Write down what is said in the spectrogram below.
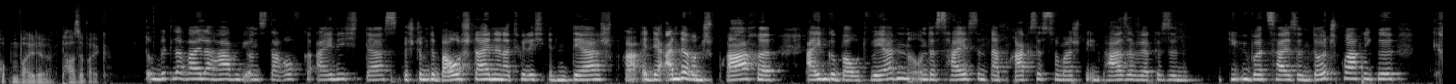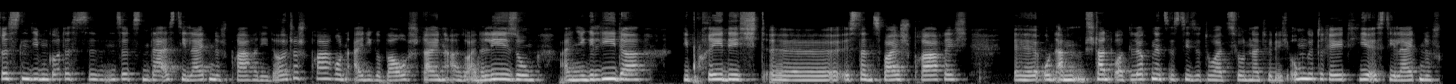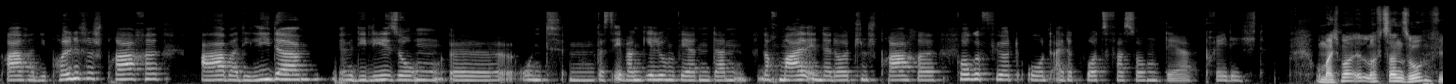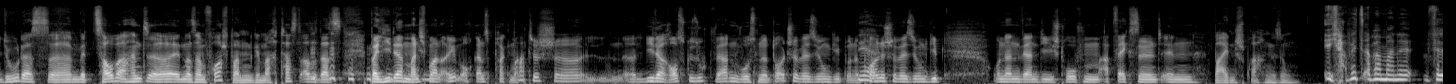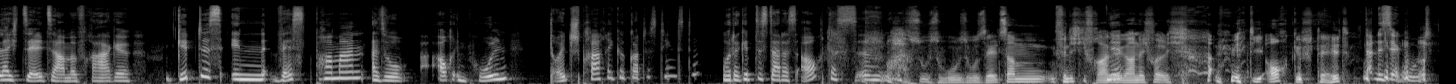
Und mittlerweile haben wir uns darauf geeinigt, dass bestimmte Bausteine natürlich in der, in der anderen Sprache eingebaut werden. Und das heißt in der Praxis zum Beispiel in Paserwerke sind die Überzahl sind deutschsprachige Christen, die im Gottesdienst sitzen. Da ist die leitende Sprache die deutsche Sprache und einige Bausteine, also eine Lesung, einige Lieder, Die Predigt äh, ist dann zweisprachig. Äh, und am Standort Löcknitz ist die Situation natürlich umgedreht. Hier ist die leitende Sprache die polnische Sprache, aber die Lieder, äh, die Lesung äh, und ähm, das Evangelium werden dann nochmal in der deutschen Sprache vorgeführt und eine Kurzfassung der Predigt. Und manchmal läuft es dann so, wie du das äh, mit Zauberhand äh, in unserem Vorspann gemacht hast, also dass bei Liedern manchmal eben auch ganz pragmatisch äh, Lieder rausgesucht werden, wo es eine deutsche Version gibt und eine ja. polnische Version gibt und dann werden die Strophen abwechselnd in beiden Sprachen gesungen. Ich habe jetzt aber mal eine vielleicht seltsame Frage. Gibt es in Westpommern, also auch in Polen, deutschsprachige Gottesdienste? Oder gibt es da das auch? Dass, ähm so, so, so seltsam finde ich die Frage nee? gar nicht, weil ich habe mir die auch gestellt. Dann ist ja gut.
